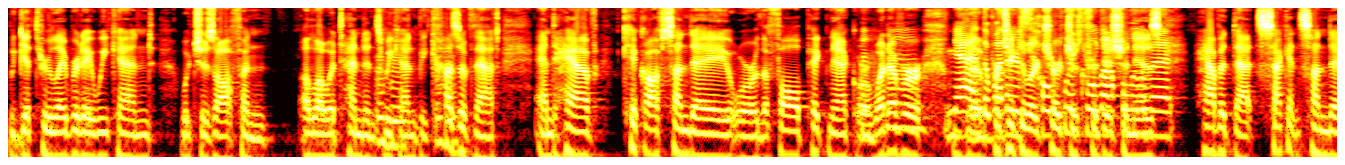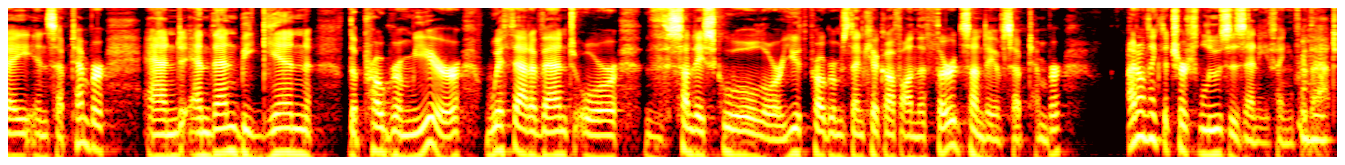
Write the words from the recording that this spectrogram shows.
we get through Labor Day weekend, which is often a low attendance mm-hmm. weekend because mm-hmm. of that, and have kickoff Sunday or the fall picnic or mm-hmm. whatever Yeah, the, the particular church's cooled off a tradition is. bit. Have it that second Sunday in September, and and then begin the program year with that event or the Sunday school or youth programs. Then kick off on the third Sunday of September. I don't think the church loses anything for that.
